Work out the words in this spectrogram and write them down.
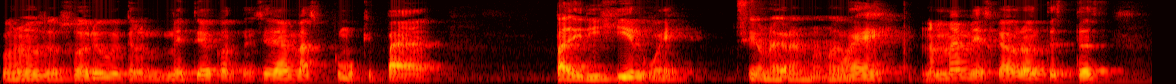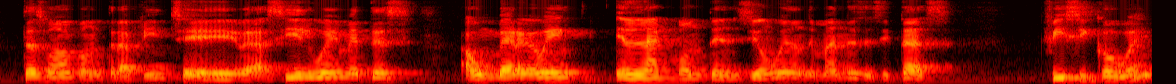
bueno, de Osorio, güey, que lo metió de contención era más como que para pa dirigir, güey. Sí, una gran mamada. Güey, no mames, cabrón, te estás, estás jugando contra pinche Brasil, güey, metes a un verga, güey, en, la contención, güey, donde más necesitas físico, güey,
